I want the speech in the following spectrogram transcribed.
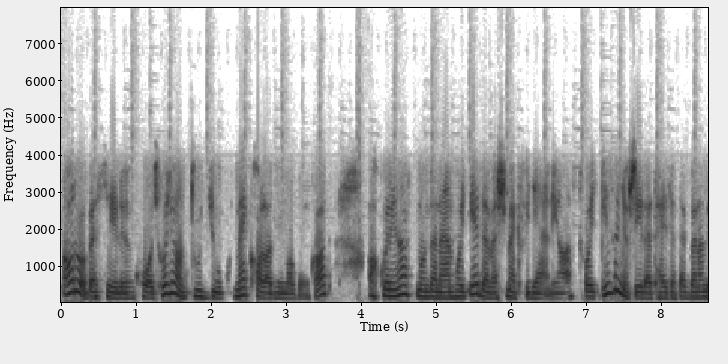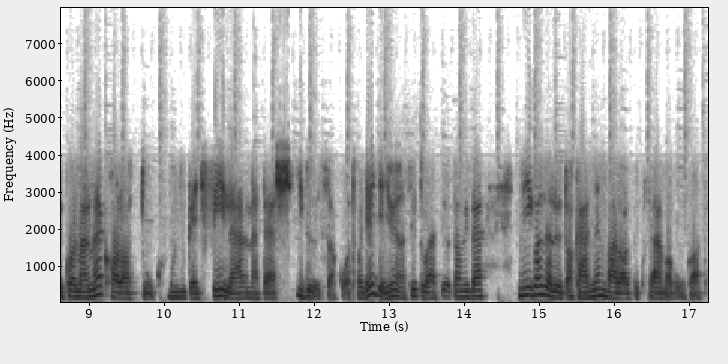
arról beszélünk, hogy hogyan tudjuk meghaladni magunkat, akkor én azt mondanám, hogy érdemes megfigyelni azt, hogy bizonyos élethelyzetekben, amikor már meghaladtuk mondjuk egy félelmetes időszakot, vagy egy-egy olyan szituációt, amiben még azelőtt akár nem vállaltuk fel magunkat,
